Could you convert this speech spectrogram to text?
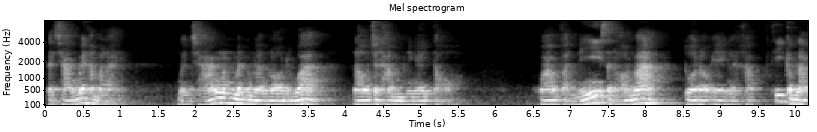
แต่ช้างไม่ทำอะไร เหมือนช้างมันมันกำลังรอดูว่า เราจะทำยังไงต่อ ความฝันนี้สะท้อนว่าตัวเราเองแหละครับ ที่กำลัง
